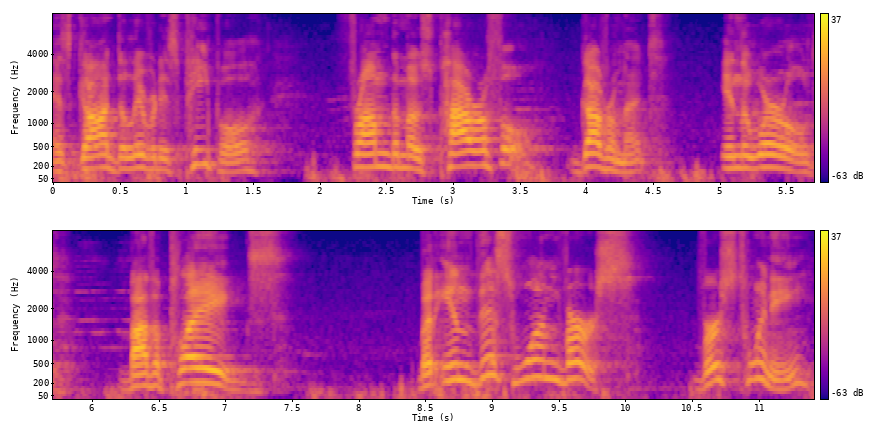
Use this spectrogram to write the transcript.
as God delivered his people from the most powerful government in the world by the plagues. But in this one verse, verse 20,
